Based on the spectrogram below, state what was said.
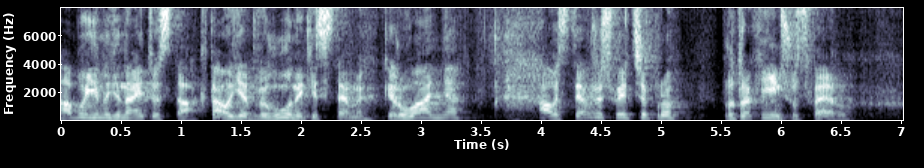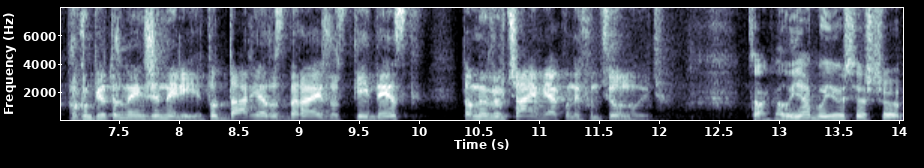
Або іноді навіть ось так. Та є двигун, якісь системи керування. А ось це вже швидше про, про трохи іншу сферу. про комп'ютерну інженерію. Тут Дар'я розбирає жорсткий диск, то ми вивчаємо, як вони функціонують. Так, але я боюся, що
